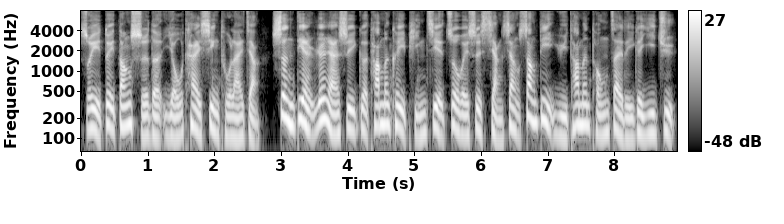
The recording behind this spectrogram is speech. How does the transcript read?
所以，对当时的犹太信徒来讲，圣殿仍然是一个他们可以凭借作为是想象上帝与他们同在的一个依据。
